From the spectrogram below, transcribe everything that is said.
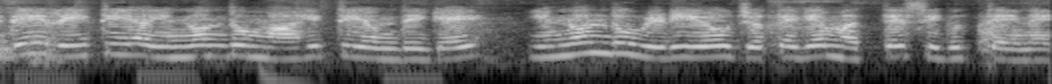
ಇದೇ ರೀತಿಯ ಇನ್ನೊಂದು ಮಾಹಿತಿಯೊಂದಿಗೆ ಇನ್ನೊಂದು ವಿಡಿಯೋ ಜೊತೆಗೆ ಮತ್ತೆ ಸಿಗುತ್ತೇನೆ.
